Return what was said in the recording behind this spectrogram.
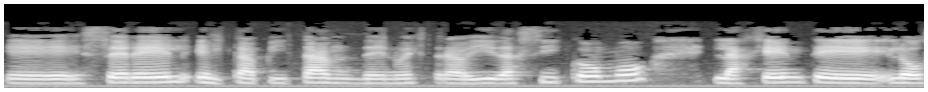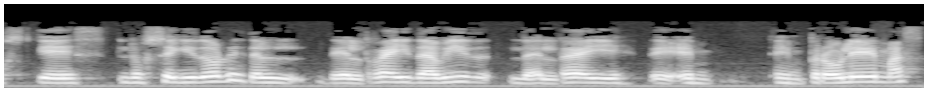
eh, ser Él el capitán de nuestra vida, así como la gente, los que los seguidores del, rey David, del rey este, en problemas,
